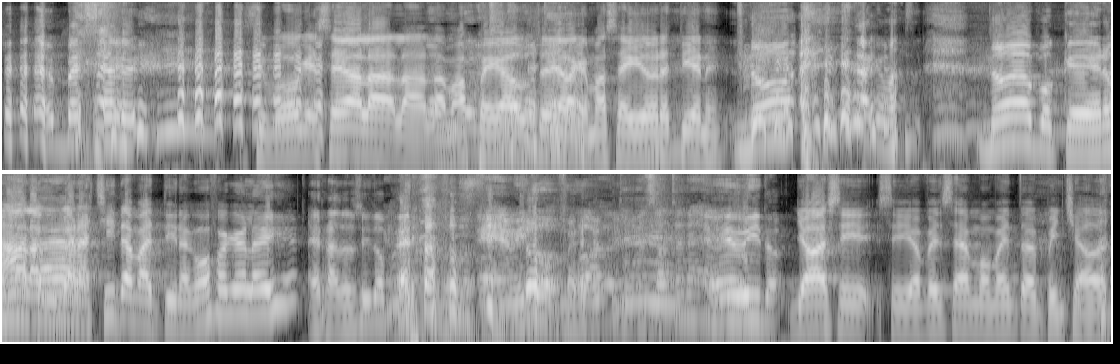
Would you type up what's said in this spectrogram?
supongo que sea la, la, la más pegada de ustedes, la que más seguidores tiene. no, la que más... no, porque era una Ah, la cara- cucarachita Martina, ¿cómo fue que le dije? El ratoncito Pérez. Evito, ¿tú, tú pensaste en Evito. Evito. Yo sí, sí, yo pensé en el momento del pinchador.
